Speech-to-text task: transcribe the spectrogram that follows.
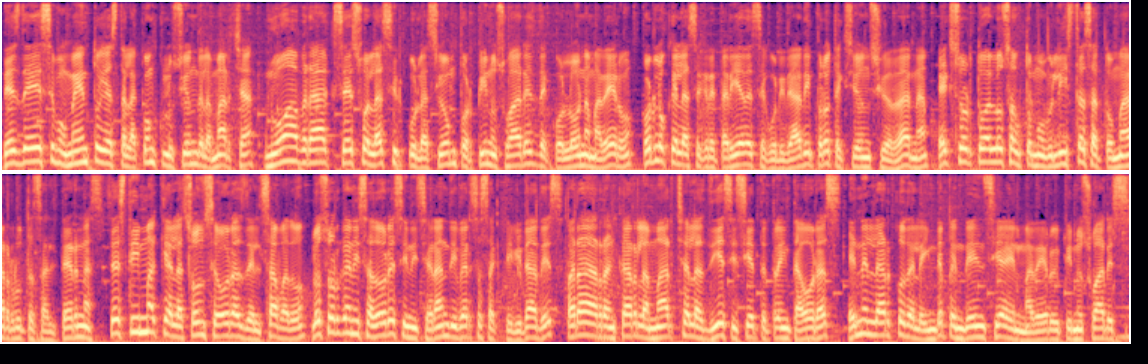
Desde ese momento y hasta la conclusión de la marcha, no habrá acceso a la circulación por Pino Suárez de Colón a Madero, por lo que la Secretaría de Seguridad y Protección Ciudadana exhortó a los automovilistas a tomar rutas alternas. Se estima que a las 11 horas del sábado, los organizadores iniciarán diversas actividades para arrancar la marcha a las 17.30 horas en el Arco de la Independencia en Madero y Pino Suárez.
